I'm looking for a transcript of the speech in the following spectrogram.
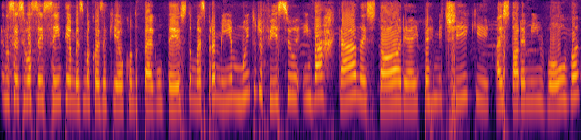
Eu não sei se vocês sentem a mesma coisa que eu quando pego um texto, mas para mim é muito difícil embarcar na história e permitir que a história me envolva,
